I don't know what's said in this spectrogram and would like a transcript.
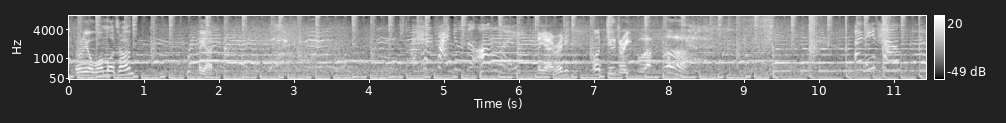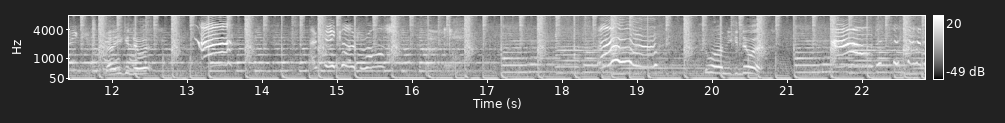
You wanna go one more time? Okay. Okay, ready? One, two, three. I need help. No, you can do it. Ah! I think I'm wrong. Ah! Come on, you can do it. Ow! This is kind.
